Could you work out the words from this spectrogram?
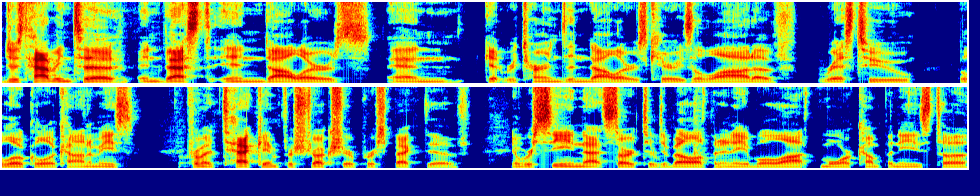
just having to invest in dollars and get returns in dollars carries a lot of risk to the local economies. From a tech infrastructure perspective, know, we're seeing that start to develop and enable a lot more companies to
